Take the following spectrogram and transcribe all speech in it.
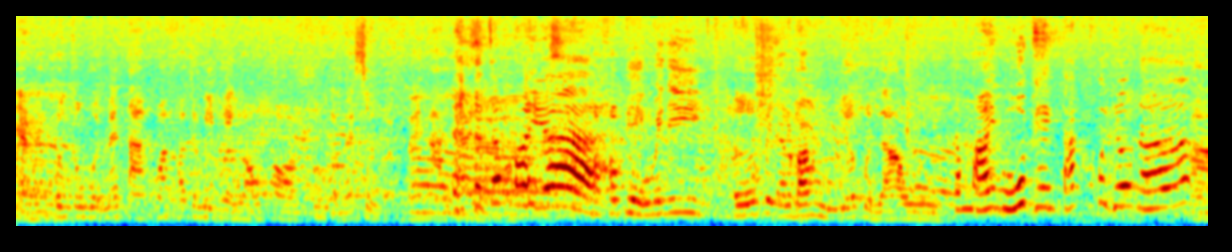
อย่างคนกังวลแม่ตากว่าเขาจะมีเพลงร้องพอสู้กับแม่สุแม่ฮายได้ทำไมอะ เพราะเขาเพลงไม่ได้เออเป็นอัลบั้มเยอะเหมือนเรา ทำไมหูเพลงตั๊กเขาก็เยอะนะ อ่า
